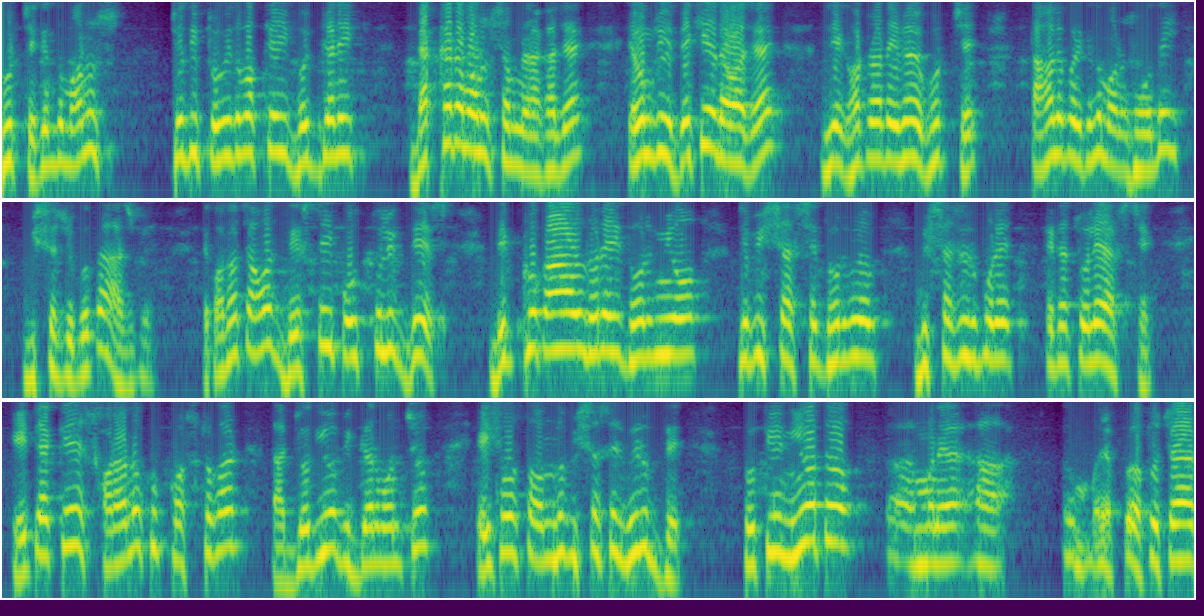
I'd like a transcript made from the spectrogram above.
ঘটছে। কিন্তু মানুষ যদি প্রকৃতপক্ষে এই বৈজ্ঞানিক ব্যাখ্যাটা মানুষ সামনে রাখা যায় এবং যদি দেখিয়ে দেওয়া যায় যে ঘটনাটা এইভাবে ঘটছে, তাহলে পরে কিন্তু মানুষের মধ্যেই বিশ্বাসযোগ্যতা আসবে। কথা হচ্ছে আমাদের দেশটাই পৌত্তলিক দেশ। দীর্ঘকাল ধরে এই ধর্মীয় যে বিশ্বাস, সে ধর্মীয় বিশ্বাসের উপরে এটা চলে আসছে। এটাকে সরানো খুব কষ্টকর আর যদিও বিজ্ঞান মঞ্চ এই সমস্ত অন্ধবিশ্বাসের বিরুদ্ধে প্রতিনিয়ত মানে মানে প্র- প্রচার,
